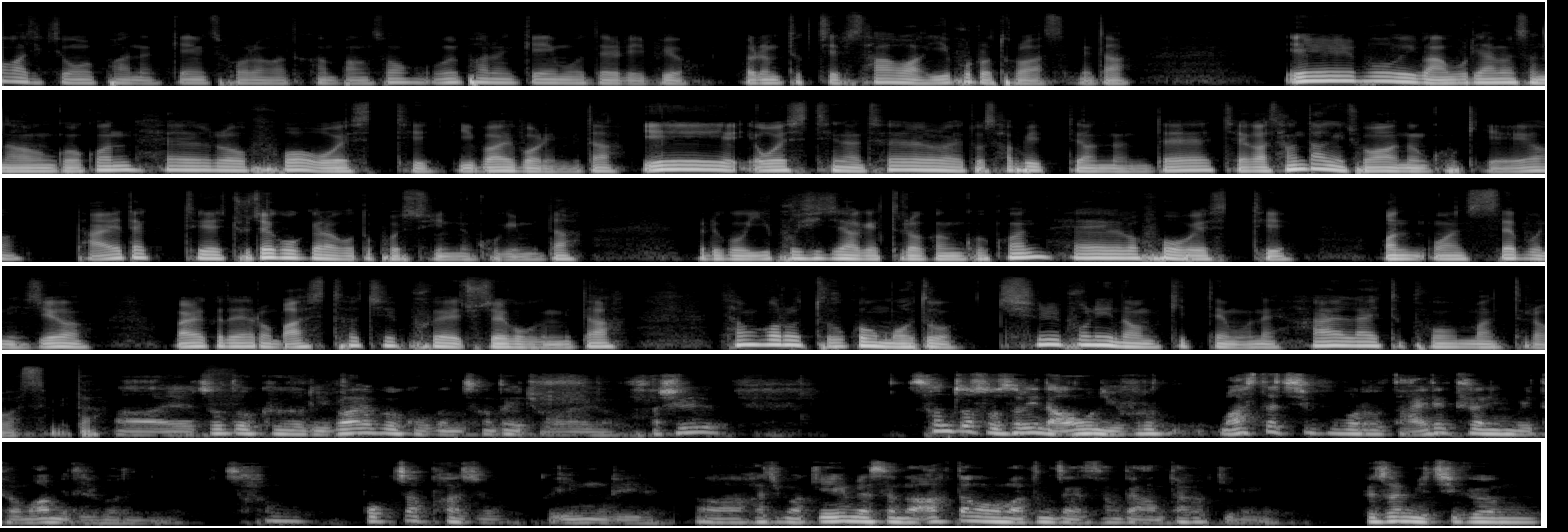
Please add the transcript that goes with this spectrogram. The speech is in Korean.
게이머가 직접 울파하는 게임 스포일러 가득한 방송 울파는 게임 모델 리뷰 여름 특집 4화 2부로 돌아왔습니다. 1부 마무리하면서 나온 곡은 헤일로 4 OST 리바이벌입니다. 이 OST는 트레일러에도 삽입되었는데 제가 상당히 좋아하는 곡이에요. 다이댁트의 주제곡이라고도 볼 수 있는 곡입니다. 그리고 2부 시작에 들어간 곡은 헤일로 4 OST 117이죠. 말 그대로 마스터 치프의 주제곡입니다. 참고로 두 곡 모두 7분이 넘기 때문에 하이라이트 부분만 들어갔습니다. 아, 예, 저도 그 리바이벌 곡은 상당히 좋아해요. 사실 선조 소설이 나온 이후로 마스터 치프보다 다이댁트라는 인물이 더 마음에 들거든요. 참 복잡하죠, 그 인물이. 아, 하지만 게임에서는 악당으로만 등장해서 상당히 안타깝긴 해요. 그 점이 지금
